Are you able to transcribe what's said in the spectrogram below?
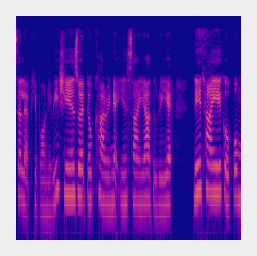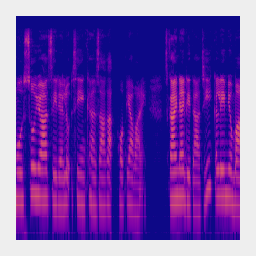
ဆက်လက်ဖြစ်ပေါ်နေပြီးရှင်းရင်းဆွဲဒုက္ခတွေနဲ့ရင်ဆိုင်ရသူတွေရဲ့နေထိုင်ရေးကိုပုံမိုဆိုးရွားစေတယ်လို့အစီရင်ခံစာကဖော်ပြပါတယ်။ Sky Night ဒေတာကြီးကလေးမြို့မှာ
